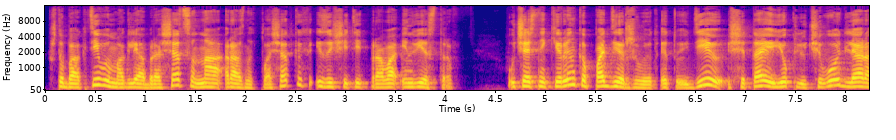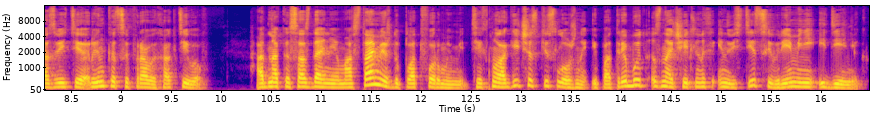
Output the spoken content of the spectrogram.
чтобы активы могли обращаться на разных площадках и защитить права инвесторов. Участники рынка поддерживают эту идею, считая ее ключевой для развития рынка цифровых активов. Однако создание моста между платформами технологически сложно и потребует значительных инвестиций времени и денег.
